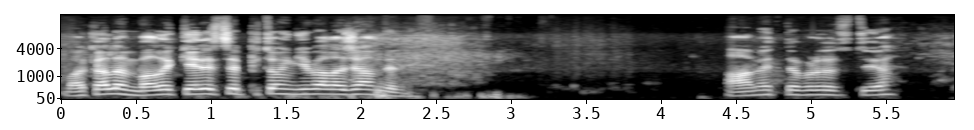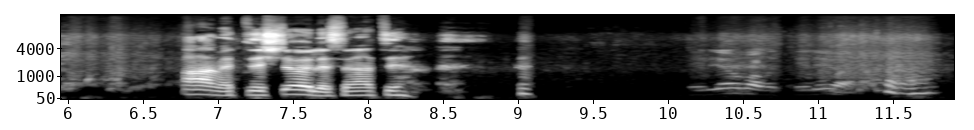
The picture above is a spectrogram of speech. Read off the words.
Bakalım balık gelirse piton gibi alacağım dedi. Ahmet de burada tutuyor. Ahmet de işte öylesine atıyor. Geliyor balık geliyor.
